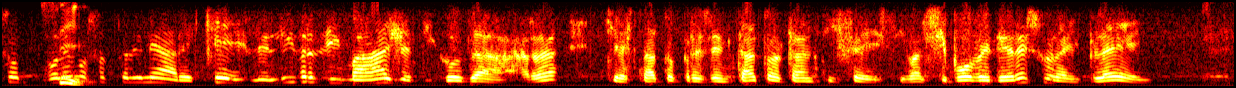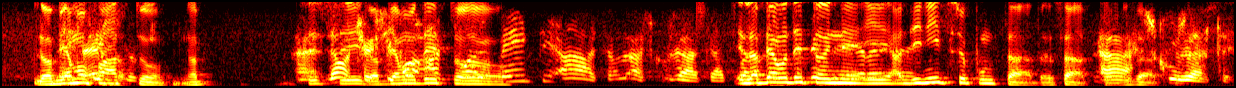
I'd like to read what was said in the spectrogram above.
so- Sì. volevo sottolineare che il livre d'image di Godard, che è stato presentato a tanti festival, si può vedere su Rai Play. lo abbiamo fatto. La- Sì, Eh, sì, no, cioè, lo si abbiamo può detto. attualmente- ah, ah, scusate. E l'abbiamo attualmente detto in- in- ad inizio puntata, esatto. Ah, esatto. scusate.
